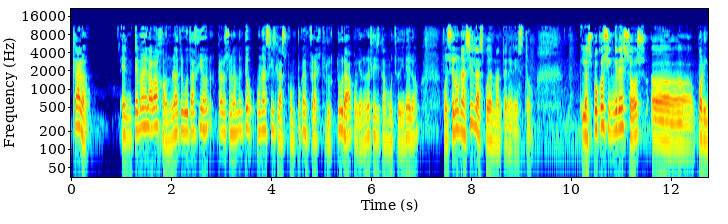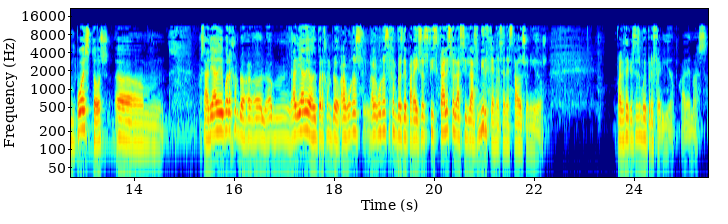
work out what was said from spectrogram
Claro, en tema de la baja o nula tributación, claro, solamente unas islas con poca infraestructura, porque no necesitan mucho dinero, pues solo unas islas pueden mantener esto. Los pocos ingresos eh, por impuestos eh, pues a día de hoy, por ejemplo, a día de hoy, por ejemplo, algunos, algunos ejemplos de paraísos fiscales son las Islas Vírgenes en Estados Unidos. Parece que este es muy preferido, además.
